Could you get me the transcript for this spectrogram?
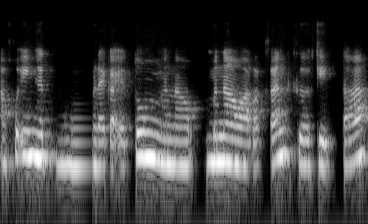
aku ingat mereka itu menawarkan ke kita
